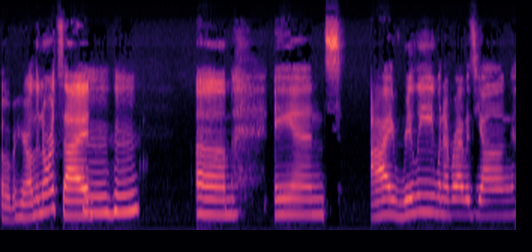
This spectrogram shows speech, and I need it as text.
over here on the north side. Mm-hmm. Um, and I really, whenever I was young,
